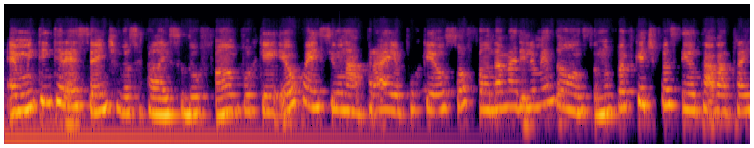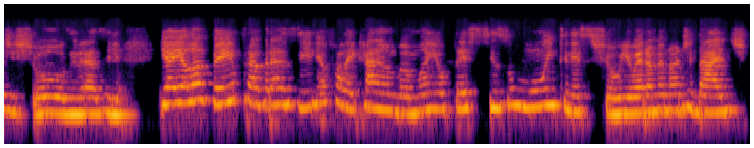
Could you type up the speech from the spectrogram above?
É muito interessante você falar isso do fã, porque eu conheci o Na Praia porque eu sou fã da Marília Mendonça. Não foi porque, tipo assim, eu estava atrás de shows em Brasília. E aí ela veio para Brasília e eu falei, caramba, mãe, eu preciso muito nesse show. E eu era menor de idade.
